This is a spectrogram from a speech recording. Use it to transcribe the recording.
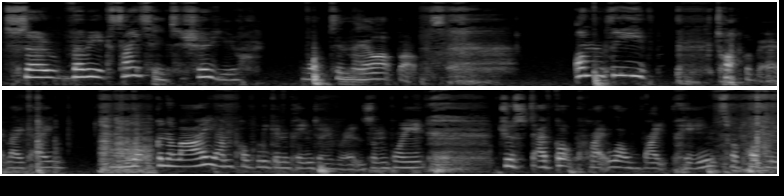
So very excited to show you what's in my art box. On the top of it, like I I'm not gonna lie, I'm probably gonna paint over it at some point. Just, I've got quite a lot of white paint, so I'll probably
